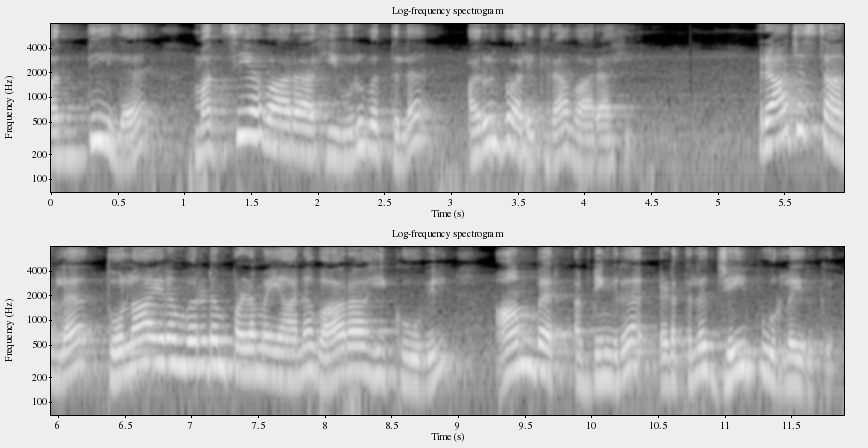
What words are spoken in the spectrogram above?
மத்தியில் மத்ஸ்ய வாராகி உருவத்தில் அருள்பாலிக்கிறா வாராகி. ராஜஸ்தானில் தொள்ளாயிரம் வருடம் பழமையான வாராகி கோவில் ஆம்பர் அப்படிங்கிற இடத்துல ஜெய்ப்பூரில் இருக்குது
